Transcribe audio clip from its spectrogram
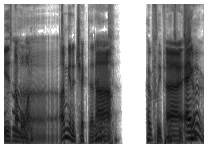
is number one. Ah, I'm going to check that out. Hopefully for next uh, week's show.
